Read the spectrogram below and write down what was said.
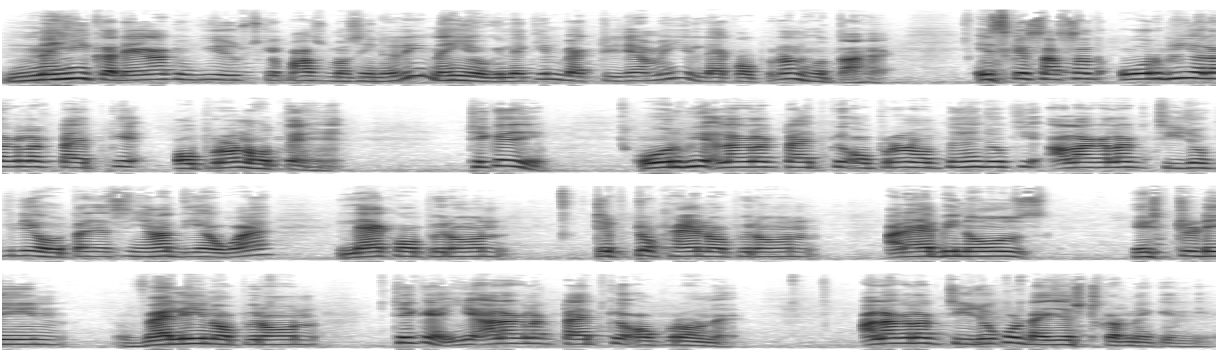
नहीं करेगा क्योंकि उसके पास मशीनरी नहीं होगी, लेकिन बैक्टीरिया में ये लैकोप्रोन होता है। इसके साथ साथ और भी अलग अलग टाइप के ओप्रोन होते हैं। ठीक है जी? और भी अलग अलग टाइप के ओप्रोन होते हैं जो कि अलग अलग चीज़ों के लिए होता है। जैसे यहाँ दिया हुआ है lac operon tryptophan operon arabinose histidine valine operon ठीक है? ये अलग अलग टाइप के ओपरोन है अलग अलग चीज़ों को डाइजेस्ट करने के लिए।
